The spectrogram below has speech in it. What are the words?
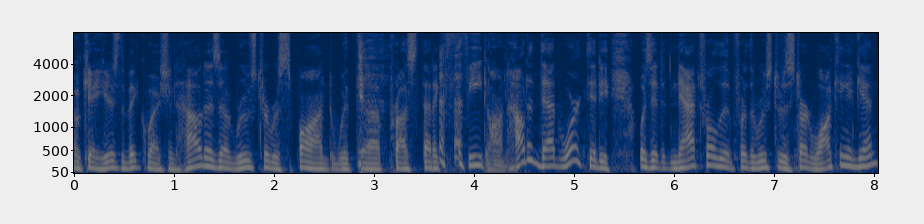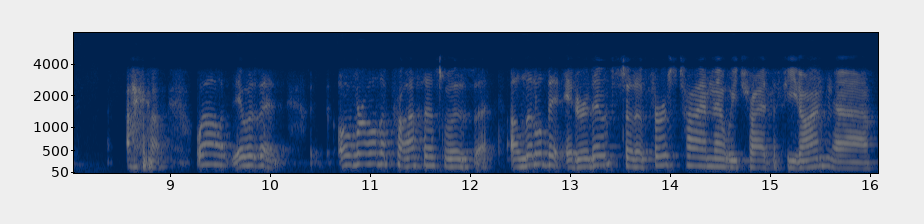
Okay, here's the big question: How does a rooster respond with uh, prosthetic feet on? How did that work? Did he was it natural for the rooster to start walking again? well, it was a overall the process was a little bit iterative. So the first time that we tried the feet on, uh,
